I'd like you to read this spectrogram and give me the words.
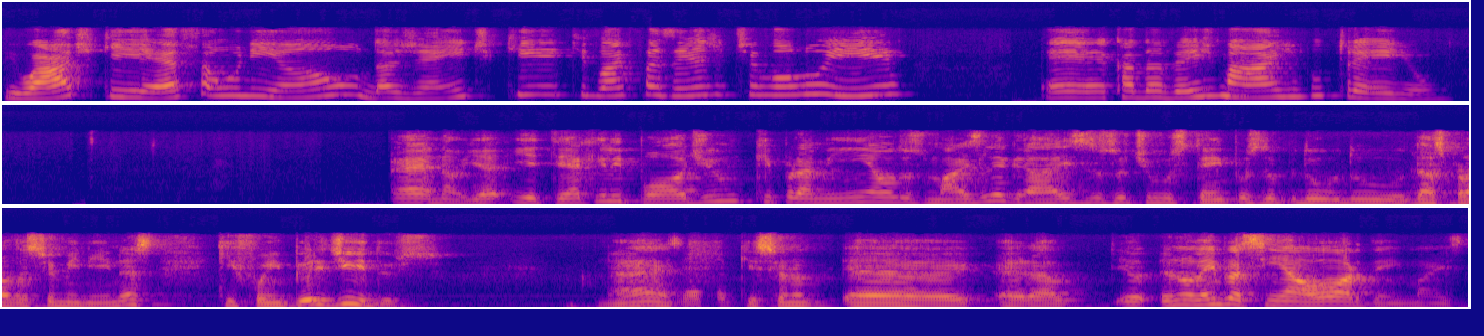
Eu acho que essa união da gente que, que vai fazer a gente evoluir é, cada vez mais no trail. É, não, e, e tem aquele pódio que para mim é um dos mais legais dos últimos tempos do, do, do, das provas femininas, que foi Imperdidos né? Exatamente. Que se eu não, é, era, eu, eu, não lembro assim a ordem, mas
